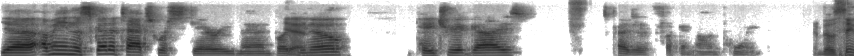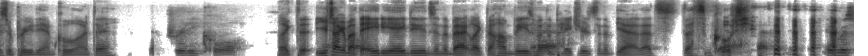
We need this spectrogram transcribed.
Yeah, I mean the Scud attacks were scary, man, but yeah. you know, Patriot guys, these guys are fucking on point. Those things are pretty damn cool, aren't they? They're pretty cool. Like the you're talking about the ADA dudes in the back, like the Humvees yeah. with the Patriots and the yeah, that's that's some cool yeah, shit. that, it was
